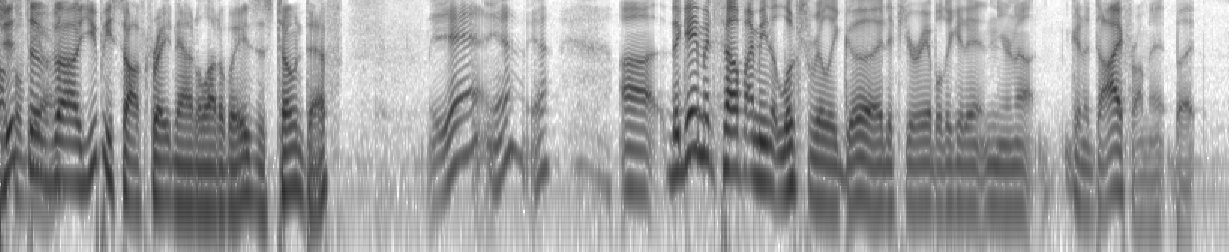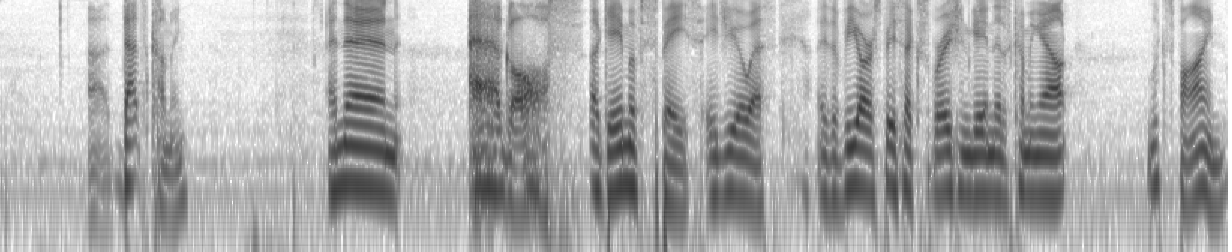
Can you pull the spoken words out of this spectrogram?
gist of uh, Ubisoft right now in a lot of ways is tone deaf. Yeah, yeah, yeah. Uh, the game itself, I mean, it looks really good if you're able to get it and you're not going to die from it, but uh, that's coming. And then Agos, a game of space, AGOS, is a VR space exploration game that is coming out. Looks fine.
